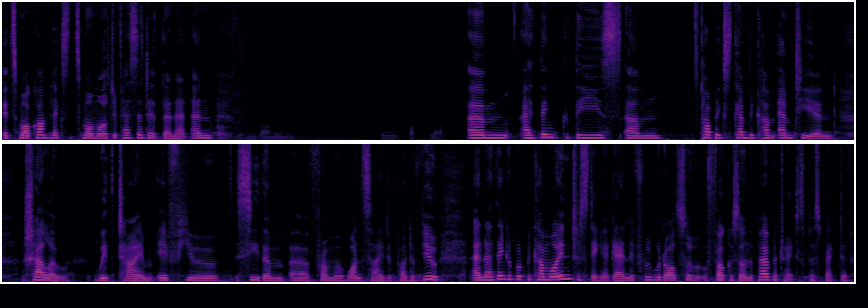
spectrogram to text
it's more complex, it's more multifaceted than that, and um, I think these um, topics can become empty and shallow with time if you see them uh, from a one-sided point of view. And I think it would become more interesting again if we would also focus on the perpetrator's perspective.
